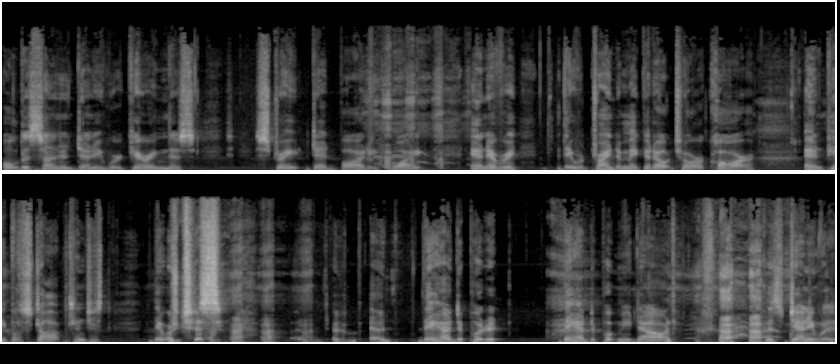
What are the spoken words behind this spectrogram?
oldest son and Denny were carrying this straight dead body, white, and every they were trying to make it out to our car, and people stopped and just they were just and they had to put it they had to put me down. Because Denny was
